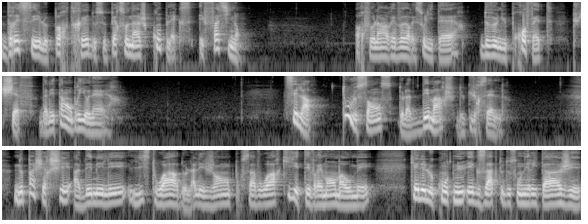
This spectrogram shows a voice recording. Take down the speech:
dresser le portrait de ce personnage complexe et fascinant orphelin rêveur et solitaire, devenu prophète, puis chef d'un État embryonnaire. C'est là tout le sens de la démarche de Gurcel. Ne pas chercher à démêler l'histoire de la légende pour savoir qui était vraiment Mahomet, quel est le contenu exact de son héritage et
